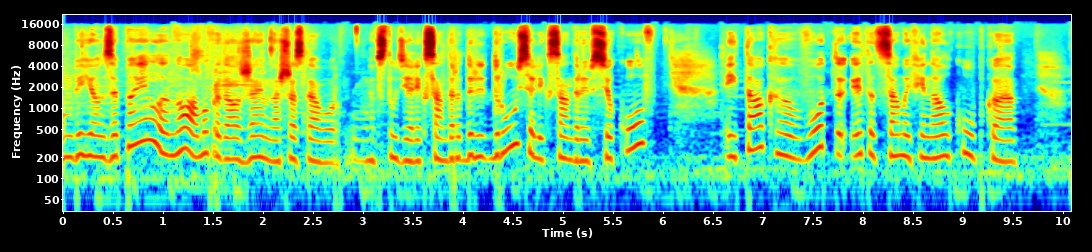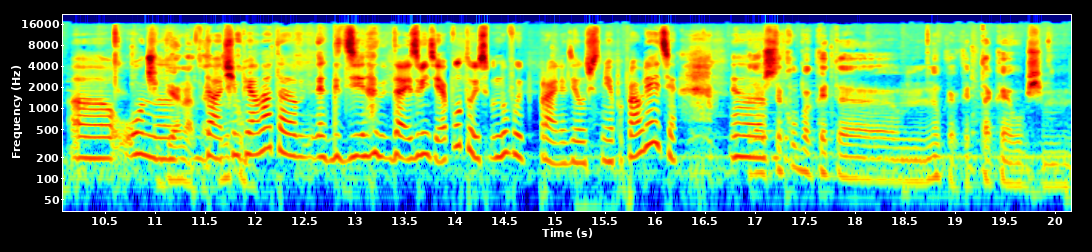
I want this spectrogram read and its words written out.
Harum Beyond the Pale. Ну, а мы продолжаем наш разговор. В студии Александр Др- Друсь, Александр Евсюков. Итак, вот этот самый финал Кубка. Э, Он, Чемпионата, да, чемпионата, где, да, извините, я путаюсь, ну вы правильно делаете, что меня поправляете. Э, Потому что кубок это, ну как, это такая, в общем...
